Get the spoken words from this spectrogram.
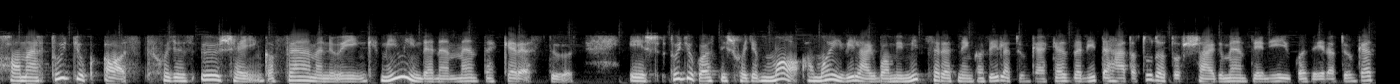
ha már tudjuk azt, hogy az őseink, a felmenőink mi mindenem mentek keresztül, és tudjuk azt is, hogy ma, a mai világban mi mit szeretnénk az életünkkel kezdeni, tehát a tudatosság mentén éljük az életünket,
